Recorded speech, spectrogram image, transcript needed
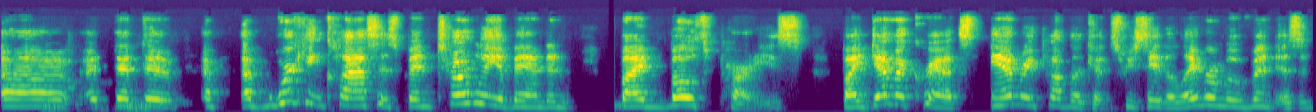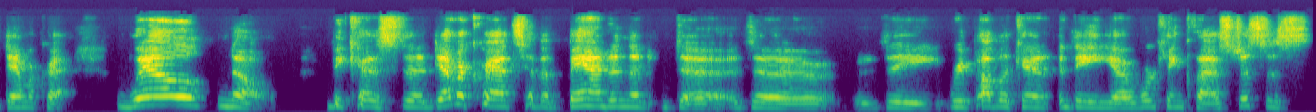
uh, that the a, working class has been totally abandoned by both parties, by Democrats and Republicans. We say the labor movement is a Democrat. Well, no, because the Democrats have abandoned the the the, the Republican the uh, working class just as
